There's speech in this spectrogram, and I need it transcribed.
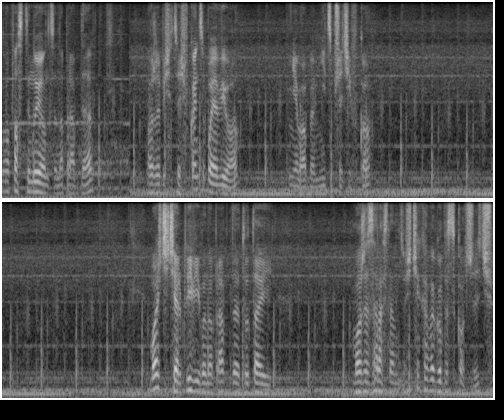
No, fascynujące, naprawdę. Może by się coś w końcu pojawiło. Nie miałbym nic przeciwko. Bądźcie cierpliwi, bo naprawdę tutaj może zaraz nam coś ciekawego wyskoczyć.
